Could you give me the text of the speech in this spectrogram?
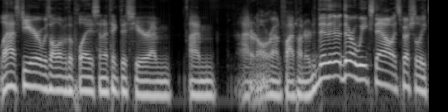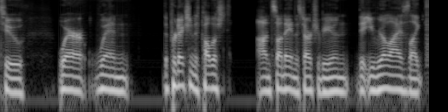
last year was all over the place, and I think this year I'm I'm I don't know around 500. There, there, there are weeks now, especially too, where when the prediction is published on Sunday in the Star Tribune, that you realize like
